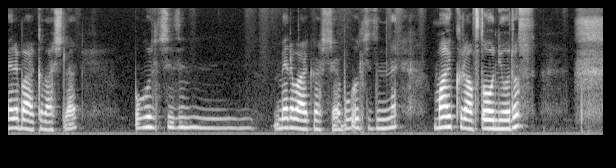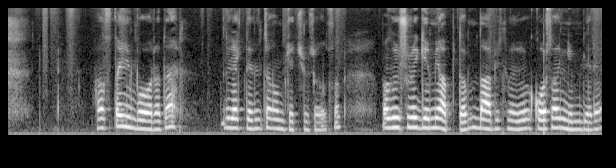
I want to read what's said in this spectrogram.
Merhaba arkadaşlar. Bugün sizin Merhaba arkadaşlar. Bugün sizinle Minecraft oynuyoruz. Hastayım bu arada. Dilekleriniz canım geçmiş olsun. Bugün şuraya gemi yaptım. Daha bitmedi. Korsan gemileri.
